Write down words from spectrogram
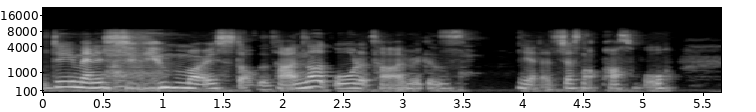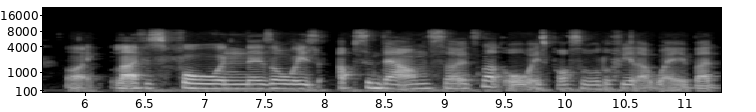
do you manage to do most of the time. Not all the time because, yeah, that's just not possible. Like, life is full and there's always ups and downs, so it's not always possible to feel that way. But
